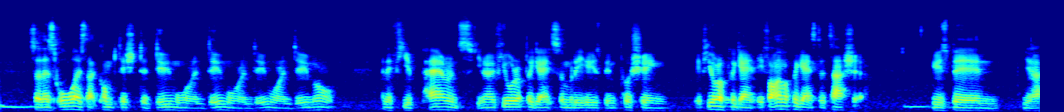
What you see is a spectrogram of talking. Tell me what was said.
Mm. So there's always that competition to do more and do more and do more and do more. And if your parents, you know, if you're up against somebody who's been pushing, if you're up against, if I'm up against Natasha, who's been, you know,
